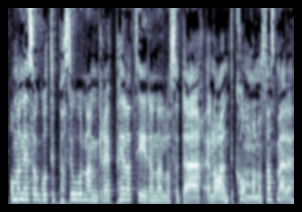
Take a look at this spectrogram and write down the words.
om man är så, går till personangrepp hela tiden eller sådär, eller inte kommer någonstans med det.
